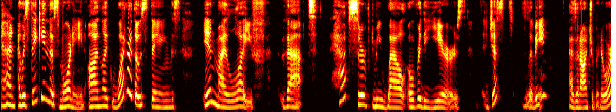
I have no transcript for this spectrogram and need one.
And I was thinking this morning on like, what are those things in my life that have served me well over the years? Just living as an entrepreneur,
